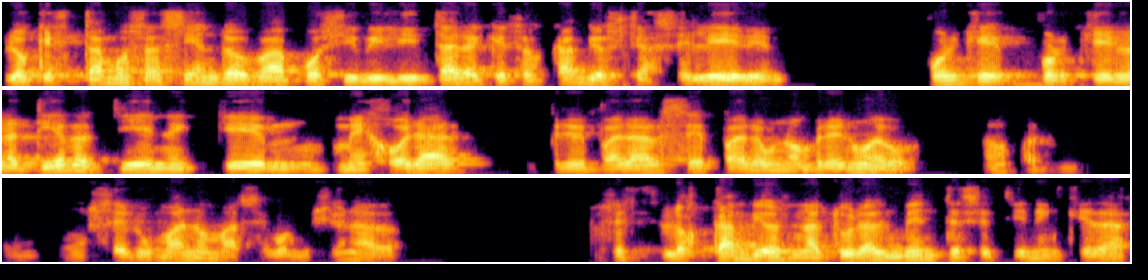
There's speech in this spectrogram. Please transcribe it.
lo que estamos haciendo va a posibilitar a que esos cambios se aceleren. ¿Por qué? Porque la Tierra tiene que mm, mejorar, prepararse para un hombre nuevo, para un ser humano más evolucionado. Entonces, los cambios naturalmente se tienen que dar.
